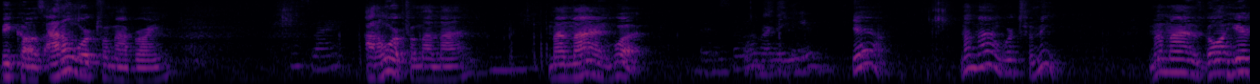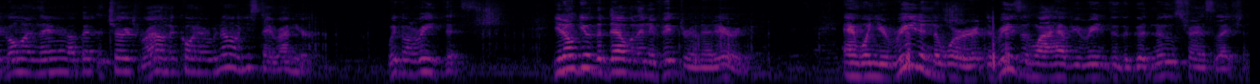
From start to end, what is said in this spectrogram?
because I don't work for my brain. That's right. I don't work for my mind. My mind, what? Yeah, my mind works for me. My mind is going here, going there, up at the church, around the corner. No, you stay right here. We're going to read this. You don't give the devil any victory in that area. And when you're reading the word, the reason why I have you reading through the Good News translation,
